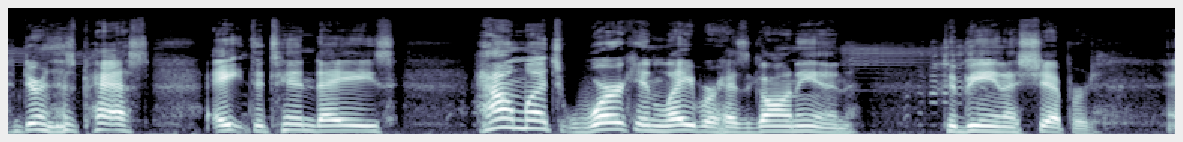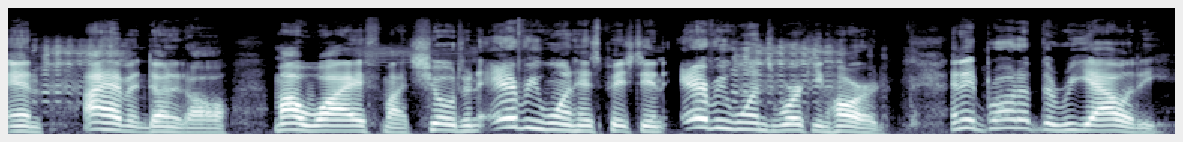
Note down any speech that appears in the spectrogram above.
during this past eight to 10 days, how much work and labor has gone in to being a shepherd. And I haven't done it all. My wife, my children, everyone has pitched in. Everyone's working hard. And it brought up the reality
